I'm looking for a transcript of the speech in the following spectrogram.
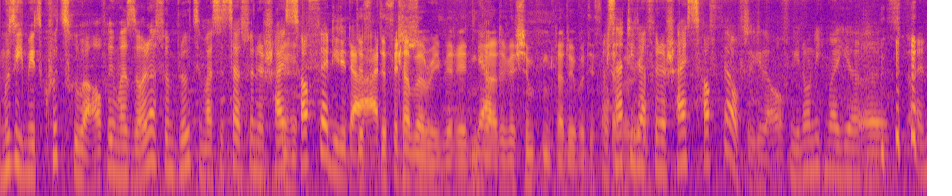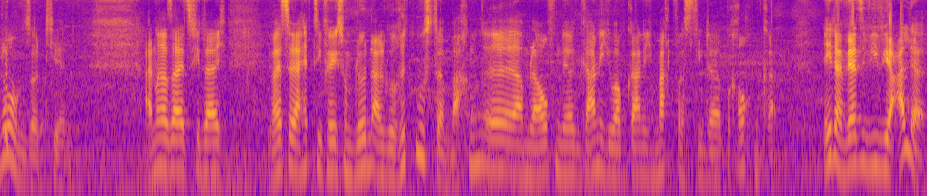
muss ich mir jetzt kurz drüber aufregen, was soll das für ein Blödsinn? Was ist das für eine scheiß Software, die die da hat? Discovery, wir reden Ja. gerade, wir schimpfen gerade über Discovery. Was hat die da für eine scheiß Software auf sich laufen, die noch nicht mal hier äh, Erinnerungen sortieren? Andererseits vielleicht, weißt du, da hätte sie vielleicht so einen blöden Algorithmus da machen äh, am Laufen, der gar nicht, überhaupt gar nicht macht, was die da brauchen kann. Nee, dann wäre sie wie wir alle.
